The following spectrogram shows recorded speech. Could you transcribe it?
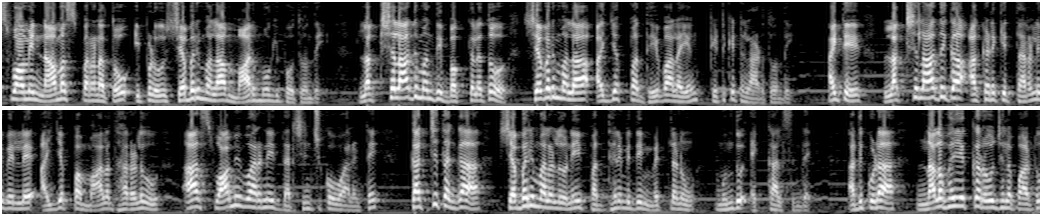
స్వామి నామస్మరణతో ఇప్పుడు శబరిమల మారుమోగిపోతుంది. లక్షలాది మంది భక్తులతో శబరిమల అయ్యప్ప దేవాలయం కిటకిటలాడుతుంది. అయితే లక్షలాదిగా అక్కడికి తరలి వెళ్ళే అయ్యప్ప మాలధారలు ఆ స్వామివారిని దర్శించుకోవాలంటే ఖచ్చితంగా శబరిమలలోని పద్దెనిమిది మెట్లను ముందు ఎక్కాల్సిందే. అది కూడా నలభై ఒక్క రోజుల పాటు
